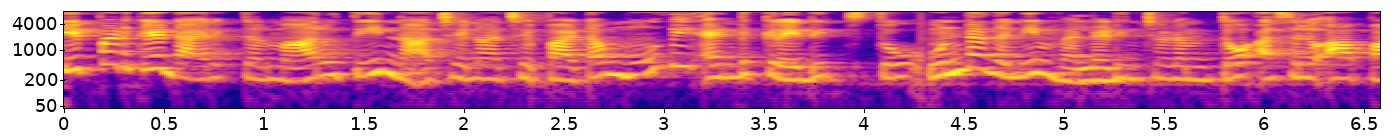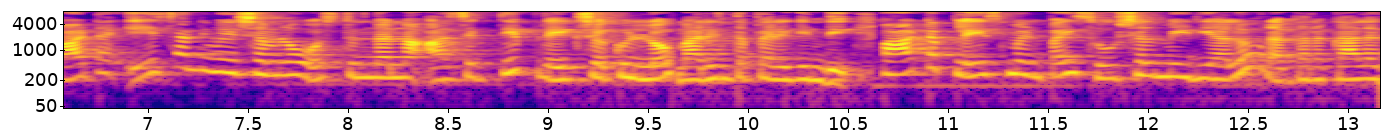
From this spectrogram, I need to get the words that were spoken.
ఇప్పటికే డైరెక్టర్ మారుతి నాచే నాచే పాట మూవీ ఎండ్ క్రెడిట్స్తో ఉండదని వెల్లడించడంతో అసలు ఆ పాట ఏ సన్నివేశంలో వస్తుందన్న ఆసక్తి ప్రేక్షకుల్లో మరింత పెరిగింది. పాట ప్లేస్మెంట్ పై సోషల్ మీడియాలో రకరకాల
